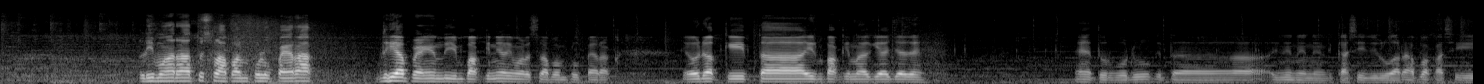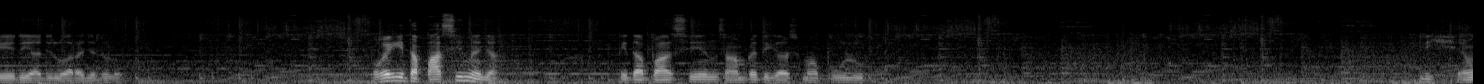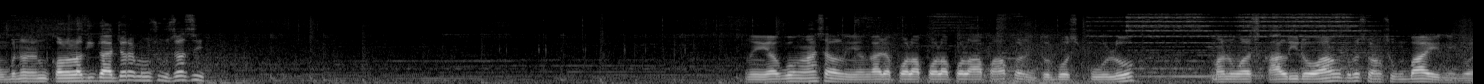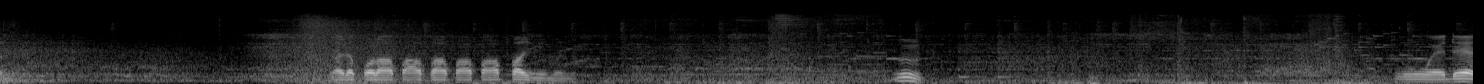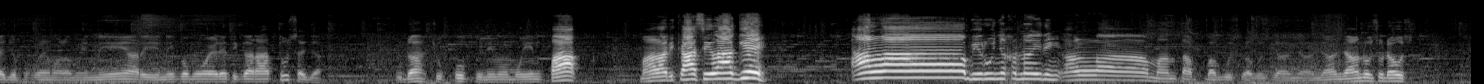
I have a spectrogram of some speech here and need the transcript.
580 perak. Dia pengen diimpakinnya 580 perak. Ya udah kita inpakin lagi aja deh. Eh turbo dulu kita ini nih dikasih di luar apa? Kasih dia di luar aja dulu oke kita pasin aja kita pasin sampai 350 Ih, emang beneran kalau lagi gacor emang susah sih. Nih ya gue ngasal nih yang nggak ada pola-pola pola apa-apa nih turbo 10 manual sekali doang terus langsung buy nih gue nih. Gak ada pola apa-apa apa-apa apa ini mana. Hmm. Gue WD aja pokoknya malam ini. Hari ini gue mau WD 300 aja. Udah cukup ini mau pak. Malah dikasih lagi. Allah birunya kena ini. Allah mantap. Bagus bagus. Jangan jangan jangan jangan lu sudah us.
